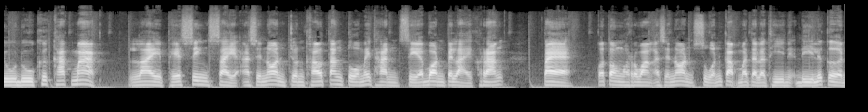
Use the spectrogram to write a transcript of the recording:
ยูดูคึกคักมาก ไล่เพสซิ่งใส่อาร์เซนอลจนเขาตั้งตัวไม่ทัน เสียบอลไปหลายครั้ง แต่ก็ต้องระวังอาร์เซนอลสวนกลับมาแต่ละทีเนี่ยดีเหลือเกิน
